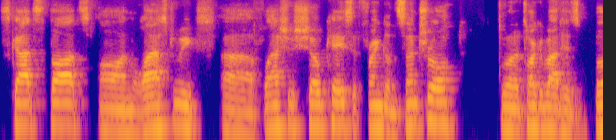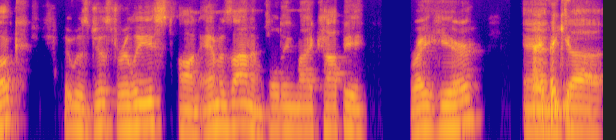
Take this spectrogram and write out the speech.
Scott's thoughts on last week's uh, Flashes showcase at Franklin Central. We want to talk about his book that was just released on Amazon. I'm holding my copy right here. And uh,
